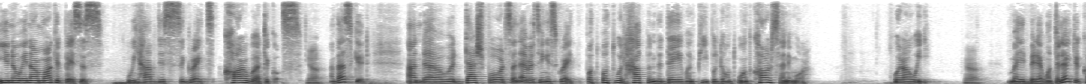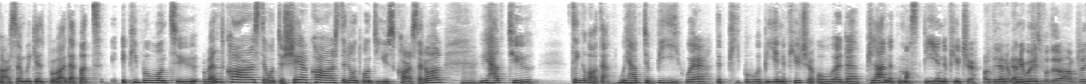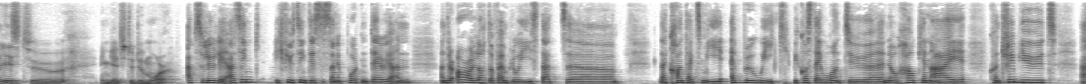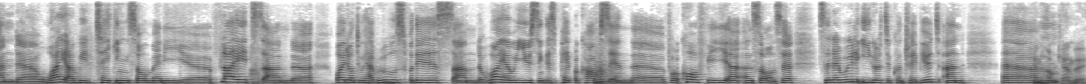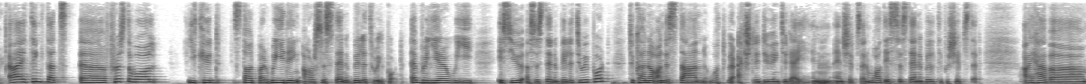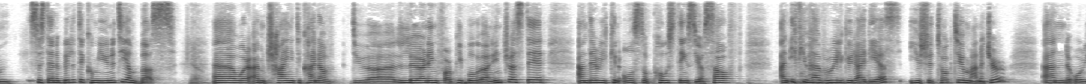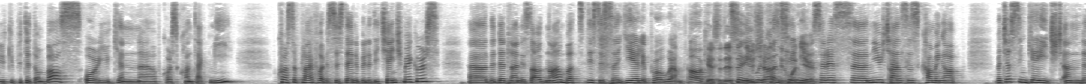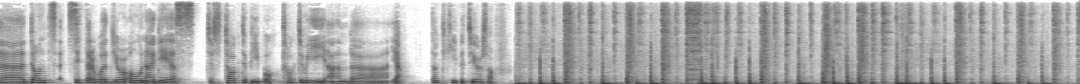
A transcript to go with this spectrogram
You know, in our marketplaces, we have this great car verticals. Yeah. And that's good. And uh, with dashboards and everything is great. But what will happen the day when people don't want cars anymore? Where are we? Yeah. maybe they want electric cars and we can provide that. But if people want to rent cars, they want to share cars, they don't want to use cars at all, we have to think about that. We have to be where the people will be in the future or where the planet must be in the future. Are there any, any ways for the employees to engage to do more? Absolutely. I think if you think this is an important area, and, and there are a lot of employees that uh, that contacts me every week because they want to uh, know how can I contribute and uh, why are we taking so many uh, flights and uh, why don't we have rules for this and why are we using these paper cups in, uh, for coffee uh, and so on. So, so they're really eager to contribute and. Um, And how can they? I think that uh, first of all, you could start by reading our sustainability report. Every year we issue a sustainability report to kind of understand what we're actually doing today in, in Schibsted and what is sustainability for Schibsted. I have a um, sustainability community on Buzz Yeah. uh, where I'm trying to kind of do uh, learning for people who are interested. And there you can also post things yourself. And if you have really good ideas, you should talk to your manager and or you can put it on Buzz or you can, uh, of course, contact me. Of course, apply for the Sustainability Changemakers. Uh, the deadline is out now, but this is a yearly program. Ah, okay, so there's So a new it chance in one continue. year. So there's uh, new chances coming up, but just engaged and uh, don't sit there with your own ideas. Just talk to people, talk to me, and uh, yeah, don't keep it to yourself.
